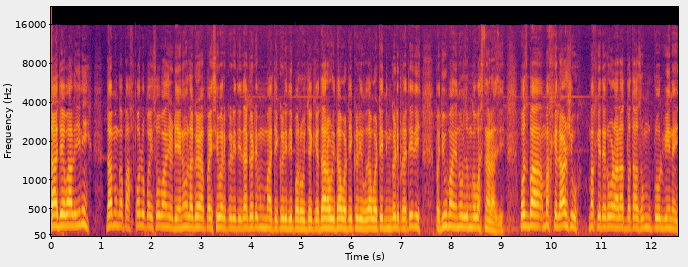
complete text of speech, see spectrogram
دا دیوال یې نه دا مونږ په خپل پیسو باندې ډینو لګړ پیسې ور کړې دي دا ګټې مونږ ماتې کړې دي پروژه کې دا راوړي دا وټې کړې دا وټې نیمګړي پرتې دي په دیو باندې نور زموږ وس نه راځي اوس به مخکې لاړ شو مخکې د روډ حالات به تاسو هم ټول وینئ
